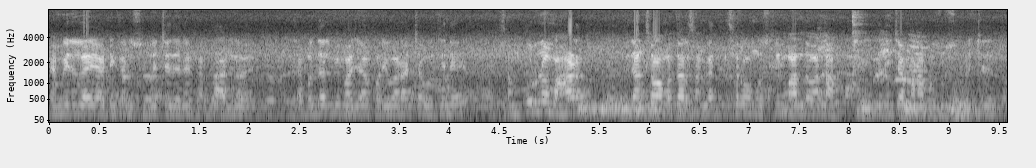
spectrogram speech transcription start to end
फॅमिलीला या ठिकाणी शुभेच्छा देण्याकरता आलेलो आहे. त्याबद्दल मी माझ्या परिवाराच्या वतीने संपूर्ण महाड विधानसभा मतदारसंघातील सर्व मुस्लिम बांधवांना ईदीच्या मनापासून शुभेच्छा देतो.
